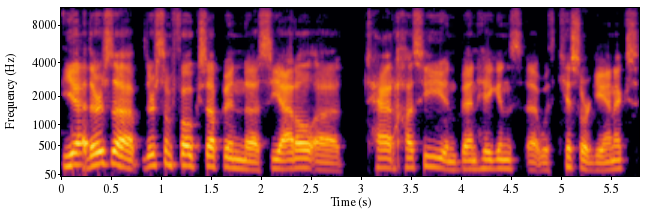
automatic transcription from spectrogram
Yeah, there's uh there's some folks up in uh, Seattle, uh, Tad Hussey and Ben Higgins uh, with KIS Organics.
